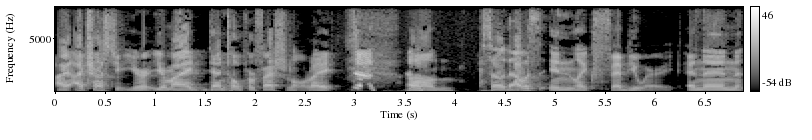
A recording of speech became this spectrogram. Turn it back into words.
I, I trust you. You're you're my dental professional, right? yeah. Um, so that was in like February, and then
